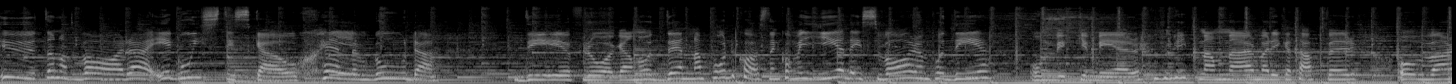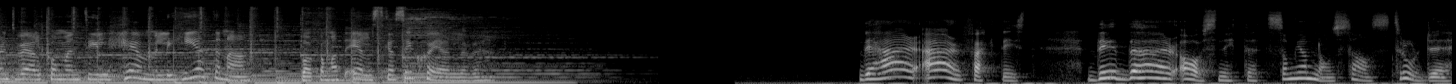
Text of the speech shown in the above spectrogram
utan att vara egoistiska och självgoda? Det är frågan och denna podcast den kommer ge dig svaren på det och mycket mer. Mitt namn är Marika Tapper och varmt välkommen till Hemligheterna bakom att älska sig själv. Det här är faktiskt det där avsnittet som jag någonstans trodde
